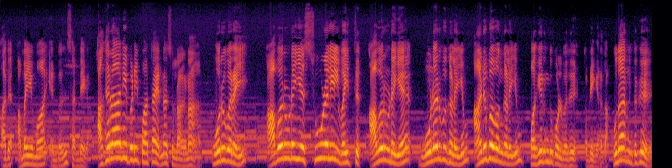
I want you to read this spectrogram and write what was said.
அது அமையுமா என்பது சந்தேகம். அகராதிபடி பார்த்தா என்ன சொல்றாங்கன்னா ஒருவரை அவருடைய சூழலில் வைத்து அவருடைய உணர்வுகளையும் அனுபவங்களையும் பகிர்ந்து கொள்வது அப்படிங்கிறதா உதாரணத்துக்கு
